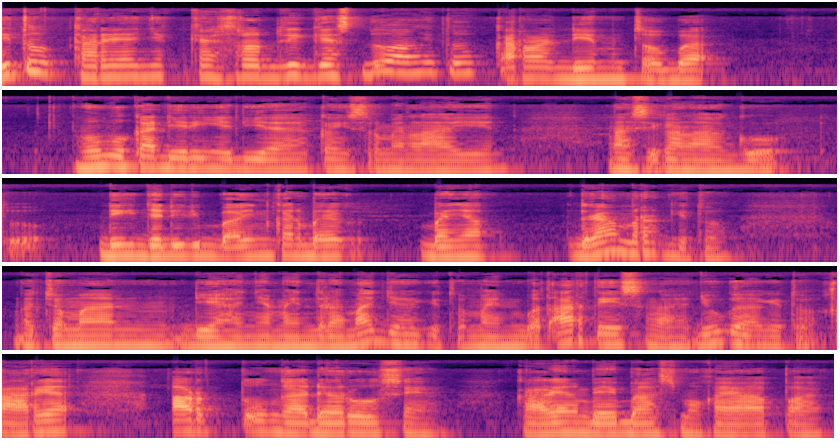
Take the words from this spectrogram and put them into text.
itu karyanya Cash Rodriguez doang itu karena dia mencoba membuka dirinya dia ke instrumen lain ngasihkan lagu. Itu di, jadi dibainkan banyak banyak drummer gitu nggak cuman dia hanya main drum aja gitu main buat artis nggak juga gitu. Karya art tuh nggak ada rulesnya. Kalian bebas mau kayak apa.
